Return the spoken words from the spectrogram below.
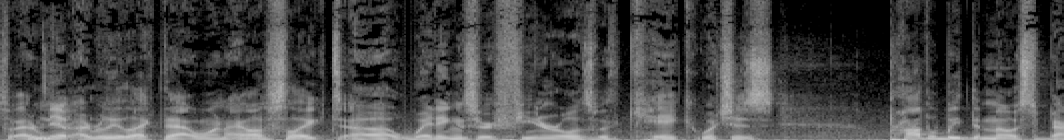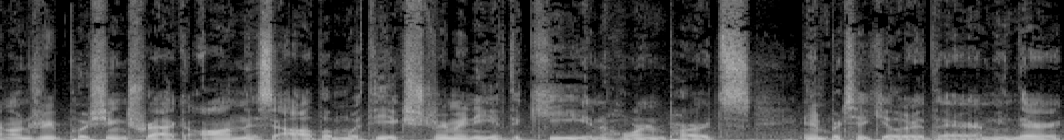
So I, Yep. I really like that one. I also liked uh, "Weddings or Funerals with Cake," which is probably the most boundary pushing track on this album, with the extremity of the key and horn parts in particular. There, I mean, they're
